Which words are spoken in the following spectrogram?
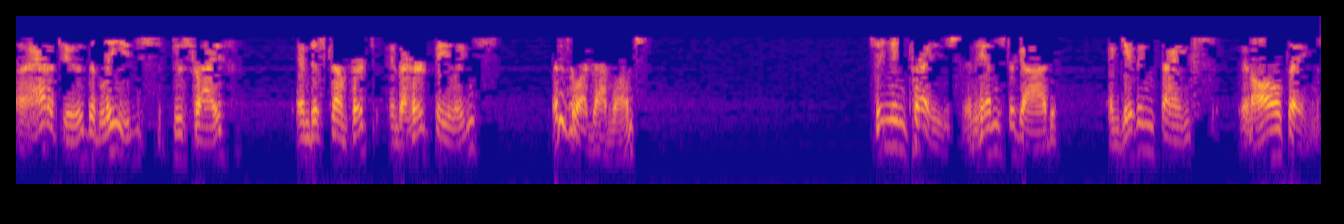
Uh, attitude that leads to strife and discomfort and to hurt feelings. That is what God wants. Singing praise and hymns to God and giving thanks in all things.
